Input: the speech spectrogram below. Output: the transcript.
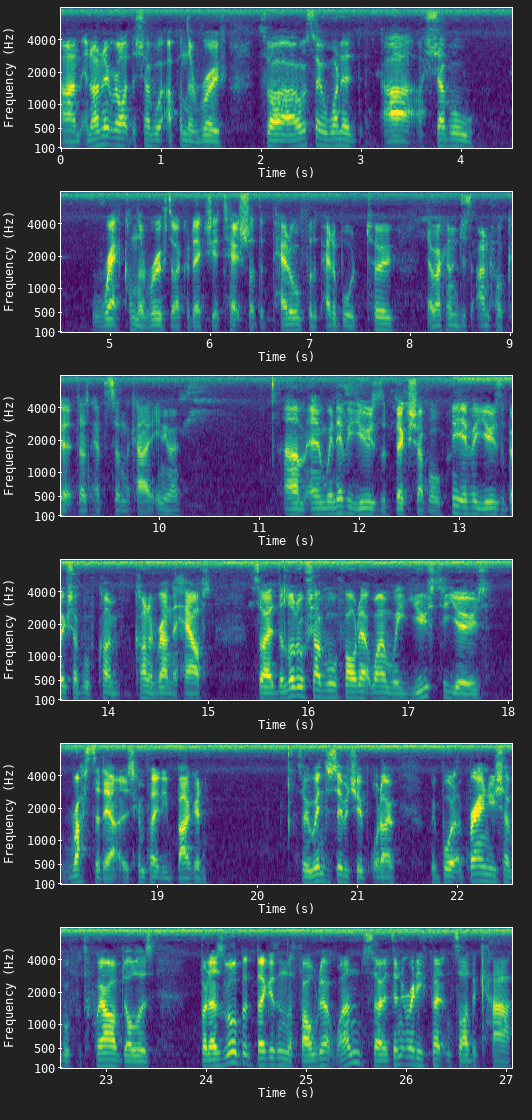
um, and I didn't really like the shovel up on the roof so I also wanted uh, a shovel rack on the roof that I could actually attach like the paddle for the paddleboard too that I can just unhook it, doesn't have to sit in the car anyway. Um, and we never use the big shovel. We ever use the big shovel kind of, kind of around the house. So the little shovel fold out one we used to use rusted out. It was completely buggered. So we went to Supercheap Auto. We bought a brand new shovel for $12. But it was a little bit bigger than the fold out one. So it didn't really fit inside the car.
